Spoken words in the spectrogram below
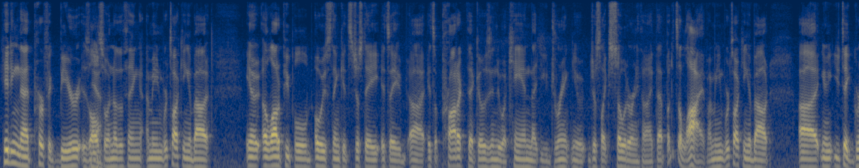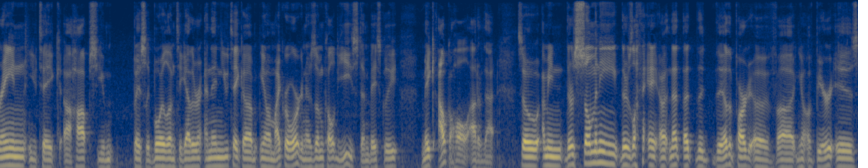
hitting that perfect beer is also another thing. I mean, we're talking about. You know, a lot of people always think it's just a it's a uh, it's a product that goes into a can that you drink, you know, just like soda or anything like that. But it's alive. I mean, we're talking about. Uh, you know, you take grain, you take uh, hops, you basically boil them together, and then you take a you know a microorganism called yeast and basically make alcohol out of that. So I mean, there's so many. There's like uh, that, that the the other part of uh, you know of beer is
